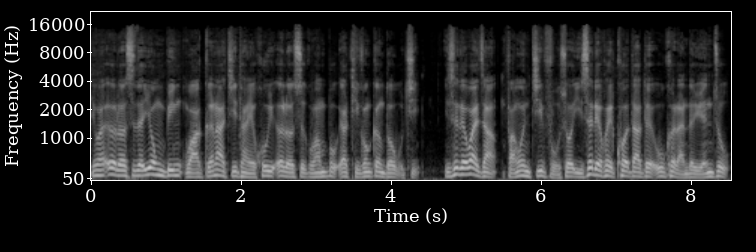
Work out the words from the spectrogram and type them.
另外，俄罗斯的佣兵瓦格纳集团也呼吁俄罗斯国防部要提供更多武器。以色列外长访问基辅说，以色列会扩大对乌克兰的援助，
